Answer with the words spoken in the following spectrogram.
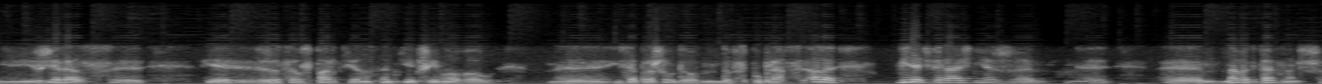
już nieraz wyrzucał z partii, a następnie przyjmował i zapraszał do, do współpracy. Ale widać wyraźnie, że nawet wewnątrz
